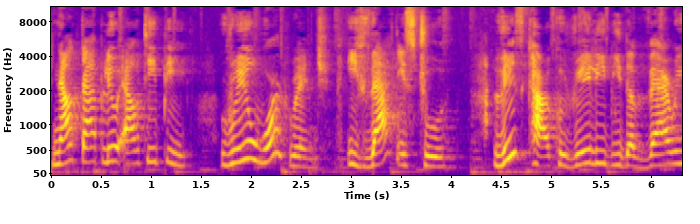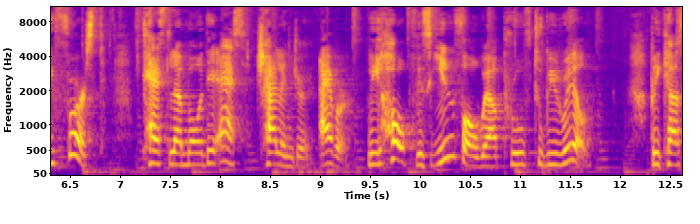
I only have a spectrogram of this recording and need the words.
Not WLTP, real world range. If that is true, this car could really be the very first Tesla Model S challenger ever. We hope this info will prove to be real, because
